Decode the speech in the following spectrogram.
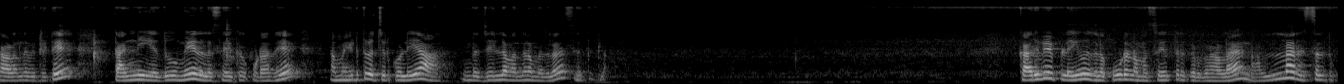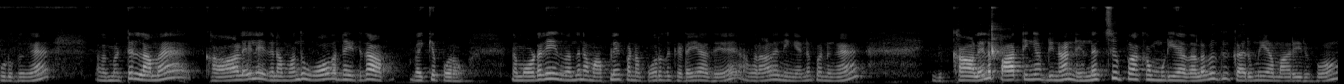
கலந்து விட்டுட்டு தண்ணி எதுவுமே இதில் சேர்க்கக்கூடாது. நம்ம எடுத்து வச்சுருக்கோம் இல்லையா? இந்த ஜெல்லை வந்து நம்ம இதில் சேர்த்துக்கலாம். கருவேப்பிலையும் இதில் கூட நம்ம சேர்த்துருக்கிறதுனால நல்லா ரிசல்ட் கொடுக்குங்க. அது மட்டும் இல்லாமல் காலையில் இதை நம்ம வந்து ஓவர் நைட்டு தான் வைக்க போகிறோம் நம்ம உடனே இது வந்து நம்ம அப்ளை பண்ண போகிறது கிடையாது. அதனால் நீங்கள் என்ன பண்ணுங்கள் இது காலையில் பார்த்தீங்க அப்படின்னா நினச்சி பார்க்க முடியாத அளவுக்கு கருமையாக மாறி இருக்கும்.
